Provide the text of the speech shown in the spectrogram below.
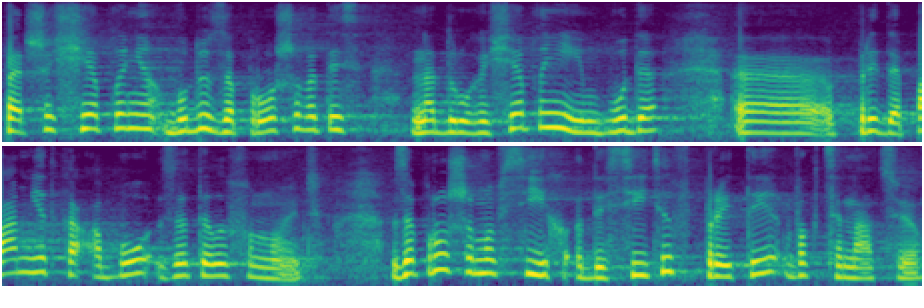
перше щеплення, будуть запрошуватись на друге щеплення, їм буде, е, прийде пам'ятка або зателефонують. Запрошуємо всіх одеситів прийти вакцинацію.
